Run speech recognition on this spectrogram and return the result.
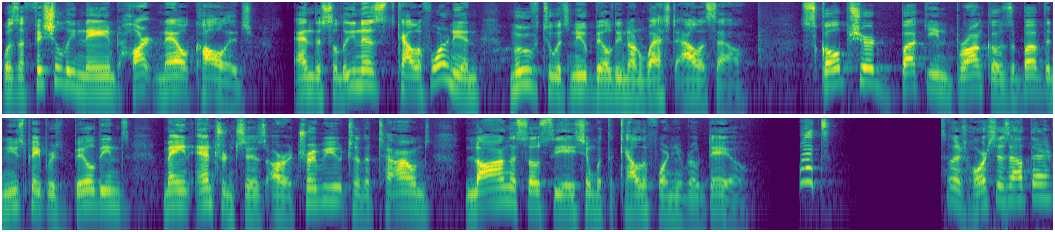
was officially named Hartnell College, and the Salinas Californian moved to its new building on West Alisal. Sculptured bucking broncos above the newspaper's building's main entrances are a tribute to the town's long association with the California Rodeo. So there's horses out there?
